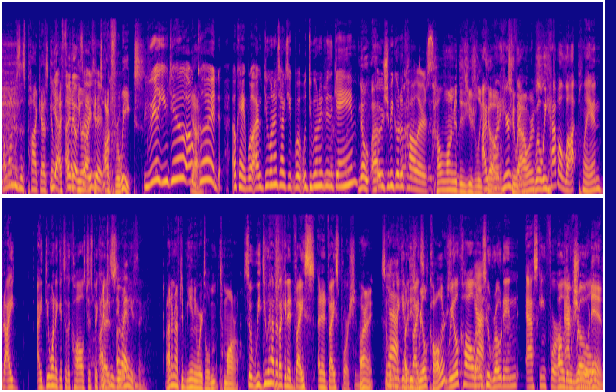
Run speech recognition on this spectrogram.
How long does this podcast go? Yeah, I feel I like know. you and I could sorry. talk for weeks. Really, you do? Oh, Yeah. good. Okay, well, I do want to talk to you, but do we want to do the game? No, uh, or should we go to callers? How long did these usually I go? want here's Two the thing. hours? Well, we have a lot planned, but I I do want to get to the calls just because I can do All right. anything. I don't have to be anywhere till tomorrow. so we do have like an advice an advice portion. All right. So Yeah. we're gonna give Are these advice. real callers? Real callers Yeah. who wrote in asking for. Oh, they actual wrote in.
